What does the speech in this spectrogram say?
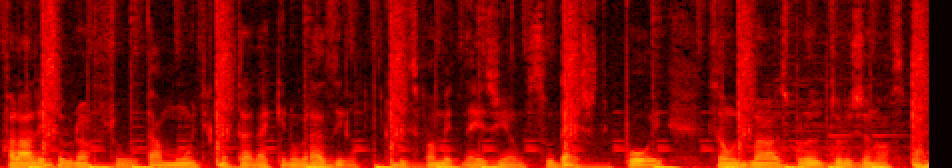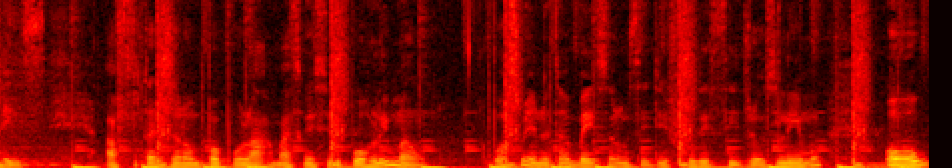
Falar sobre uma fruta muito encontrada aqui no Brasil, principalmente na região sudeste, pois são os maiores produtores do nosso país. A fruta tem seu nome popular, mais conhecido por limão, possuindo também seu nome científico de Citrus limo, ou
